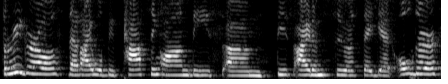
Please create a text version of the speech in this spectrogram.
three girls that I will be passing on these um, these items to as they get older.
